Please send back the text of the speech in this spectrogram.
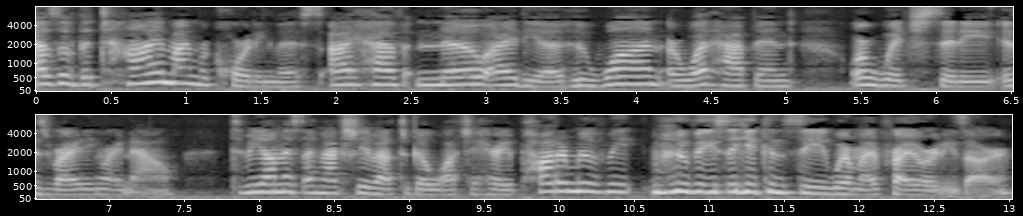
As of the time I'm recording this, I have no idea who won or what happened or which city is riding right now. To be honest, I'm actually about to go watch a Harry Potter movie, movie so you can see where my priorities are.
